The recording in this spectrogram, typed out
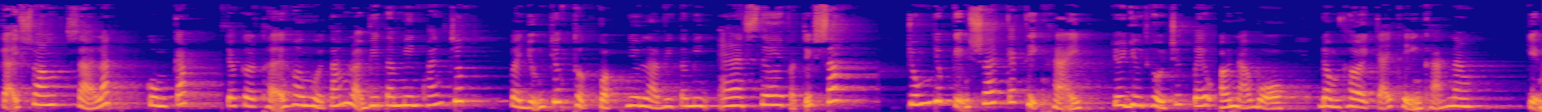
cải xoăn, xà lách cung cấp cho cơ thể hơn 18 loại vitamin khoáng chất và dưỡng chất thực vật như là vitamin A, C và chất sắt. Chúng giúp kiểm soát các thiệt hại do dư thừa chất béo ở não bộ, đồng thời cải thiện khả năng kiểm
